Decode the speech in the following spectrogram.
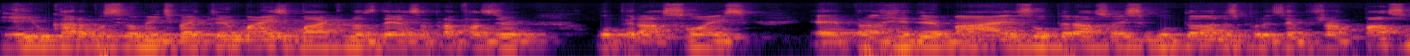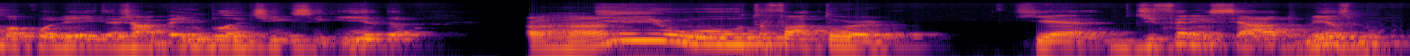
E aí o cara possivelmente vai ter mais máquinas dessa para fazer operações é, para render mais, operações simultâneas, por exemplo, já passa uma colheita, já vem o um plantio em seguida. Uhum. E o outro fator que é diferenciado mesmo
